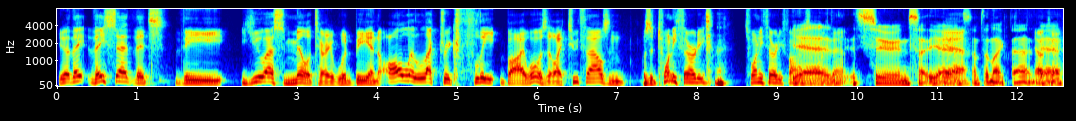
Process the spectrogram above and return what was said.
you know, they, they said that the U.S. military would be an all electric fleet by, what was it, like 2000, was it 2030? 2035, yeah, something like that. it's soon. So, yeah, Yeah. something like that. Okay. Yeah.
